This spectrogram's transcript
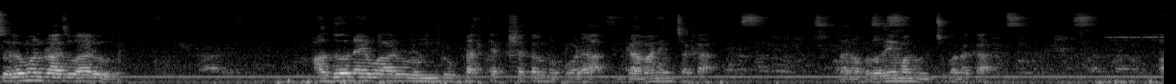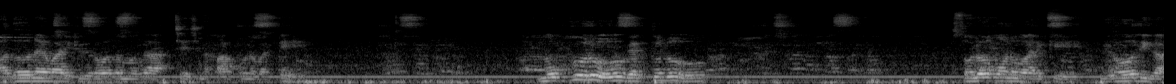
సొలమన్ రాజు వారు అదోనే వారు రెండు ప్రత్యక్షతలను కూడా గమనించక తన హృదయమందు ఉంచుకొనక అదోనే వారికి విరోధముగా చేసిన పాపను బట్టి ముగ్గురు వ్యక్తులు సొలోమోను వారికి విరోధిగా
